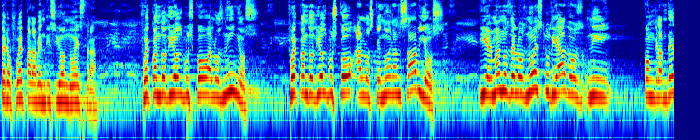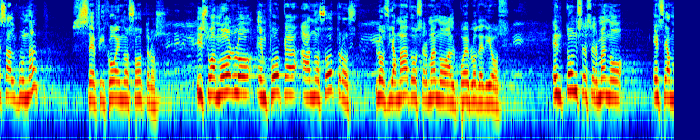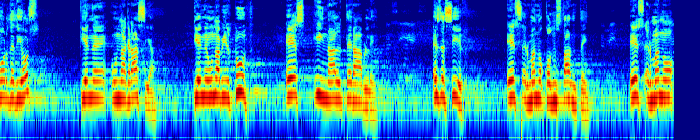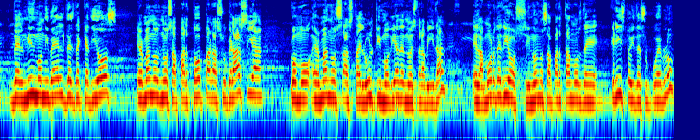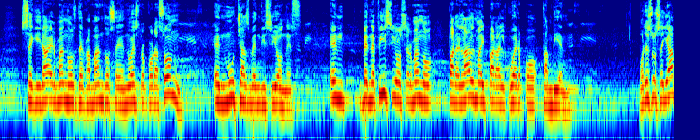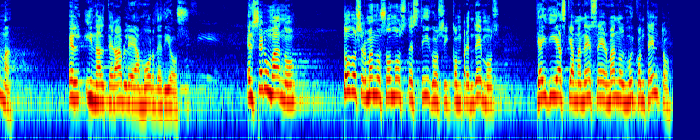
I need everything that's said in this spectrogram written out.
pero fue para bendición nuestra. Fue cuando Dios buscó a los niños. Fue cuando Dios buscó a los que no eran sabios. Y hermanos de los no estudiados ni con grandeza alguna, se fijó en nosotros. Y su amor lo enfoca a nosotros, los llamados, hermano, al pueblo de Dios. Entonces, hermano, ese amor de Dios tiene una gracia, tiene una virtud, es inalterable. Es decir, es hermano constante, es hermano del mismo nivel desde que Dios, hermanos, nos apartó para su gracia como hermanos hasta el último día de nuestra vida. El amor de Dios, si no nos apartamos de Cristo y de su pueblo, seguirá, hermanos, derramándose en nuestro corazón en muchas bendiciones, en beneficios, hermano, para el alma y para el cuerpo también. Por eso se llama el inalterable amor de Dios. El ser humano, todos hermanos somos testigos y comprendemos que hay días que amanece, hermanos, muy contento,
